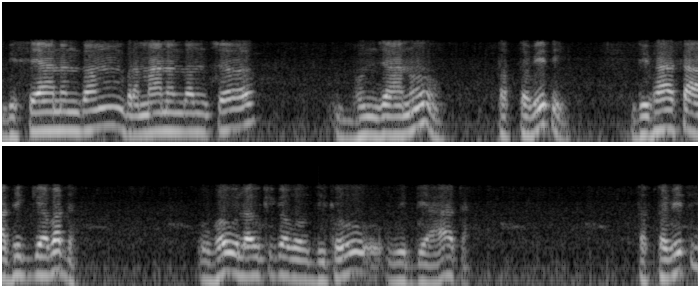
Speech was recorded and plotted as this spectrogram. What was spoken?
विषयानंदम ब्रह्मानंदम च भुंजानो तत्वीति द्विभाषा अभिज्ञवद, उभौ लौकिक बौद्धिक विद्यात। तत्वीति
